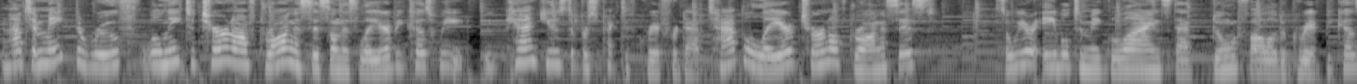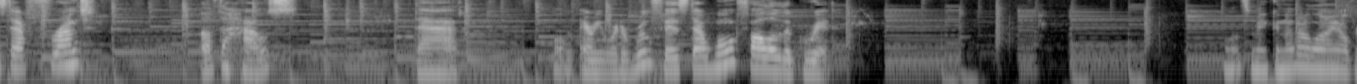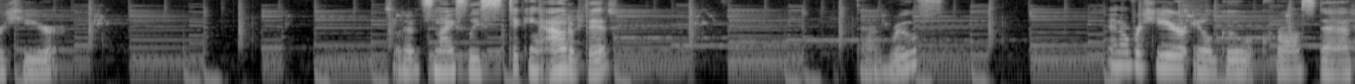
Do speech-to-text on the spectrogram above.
Now to make the roof, we'll need to turn off drawing assist on this layer because we, we can't use the perspective grid for that. Tap the layer, turn off drawing assist, so we are able to make lines that don't follow the grid because that front of the house, that, well the area where the roof is, that won't follow the grid. Let's make another line over here. so that it's nicely sticking out a bit. That roof. Over here, it'll go across that,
